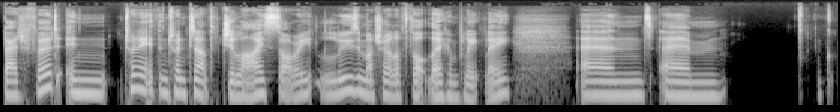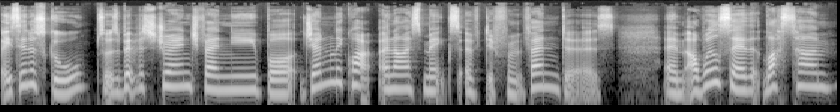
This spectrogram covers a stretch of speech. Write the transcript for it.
Bedford, in 28th and 29th of July. Sorry, losing my trail of thought there completely, and um, it's in a school, so it's a bit of a strange venue, but generally quite a nice mix of different vendors. Um, I will say that last time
